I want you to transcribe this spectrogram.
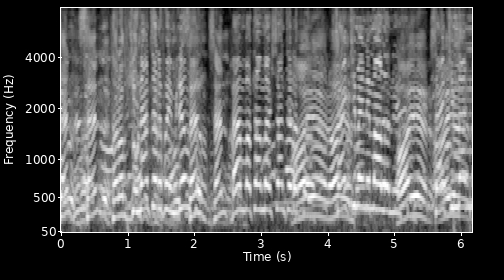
sen sen tarafsız Kimden olacaksın. tarafayım biliyor musun? Sen sen ben vatandaştan tarafım. Hayır, hayır. Sen kime ne? Hayır. Sen hayır. kimden?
